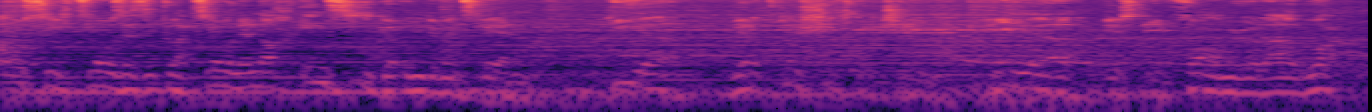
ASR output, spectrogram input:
aussichtslose Situationen noch in Siege umgemünzt werden. Hier wird Geschichte geschrieben. Hier ist die Formula One.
